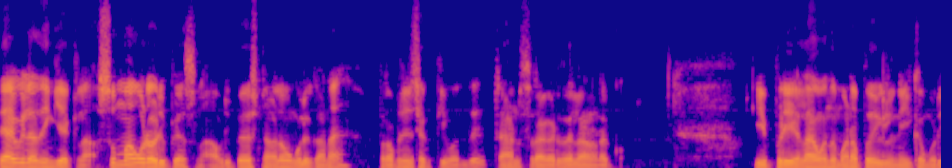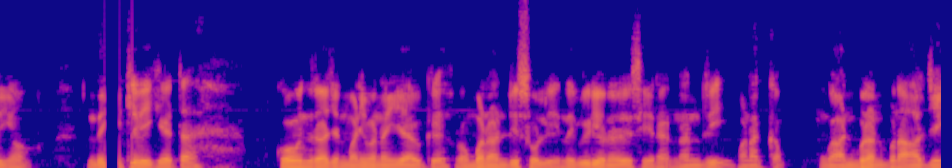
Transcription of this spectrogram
தேவையில்லாதையும் கேட்கலாம். சும்மா கூட அப்படி பேசலாம். அப்படி பேசினாலும் உங்களுக்கான பிரபஞ்ச சக்தி வந்து ட்ரான்ஸ்ஃபர் ஆகிறதெல்லாம் நடக்கும். இப்படியெல்லாம் வந்து மனப்பதிவுகள நீக்க முடியும். இந்த கேள்வி கேட்ட கோவிந்தராஜன் மணிவண்ணன் ஐயாவுக்கு ரொம்ப நன்றி சொல்லி இந்த வீடியோ நிறைவு செய்கிறேன் நன்றி, வணக்கம். உங்கள் அன்பு நண்பன் ஆர்.ஜே.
